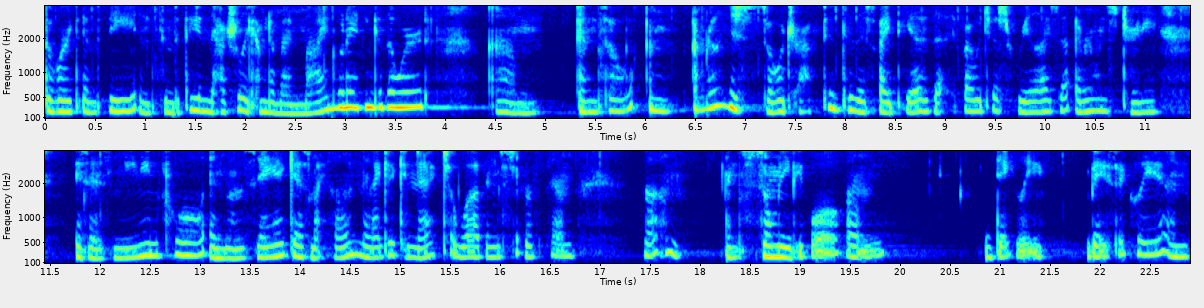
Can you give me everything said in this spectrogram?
the words empathy and sympathy naturally come to my mind when I think of the word. Um, and so I'm I'm really just so attracted to this idea that if I would just realize that everyone's journey is as meaningful and mosaic as my own, then I could connect, to love, and serve them. Um, and so many people um, daily, basically. And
